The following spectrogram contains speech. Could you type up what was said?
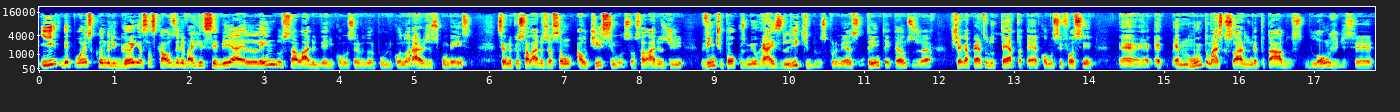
e depois, quando ele ganha essas causas, ele vai receber, além do salário dele como servidor público, honorários de sucumbência, sendo que os salários já são altíssimos, são salários de 20 e poucos mil reais líquidos por mês, 30 e tantos, já chega perto do teto até, como se fosse é, é, é, muito mais que o salário de um deputado, longe de ser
